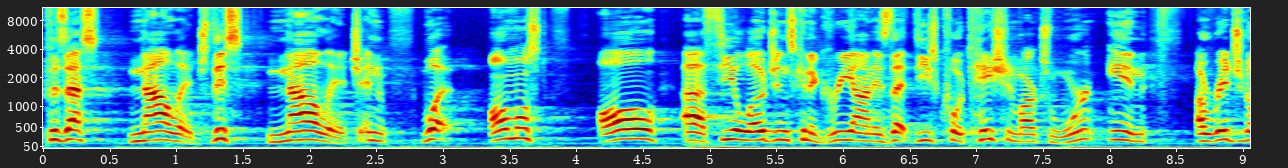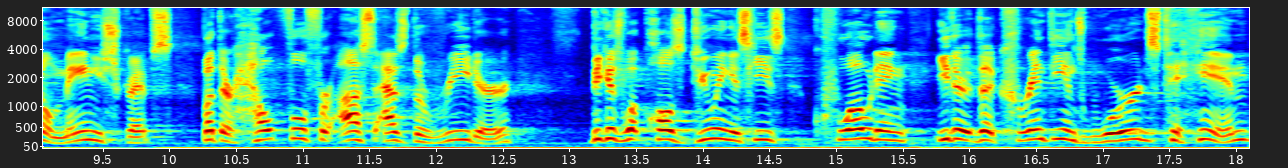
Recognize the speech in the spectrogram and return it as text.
possess knowledge, this knowledge. And what almost all uh, theologians can agree on is that these quotation marks weren't in original manuscripts, but they're helpful for us as the reader because what Paul's doing is he's quoting either the Corinthians' words to him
